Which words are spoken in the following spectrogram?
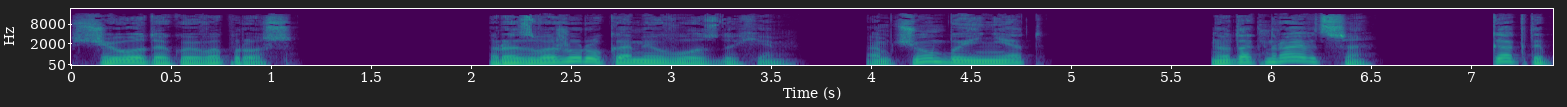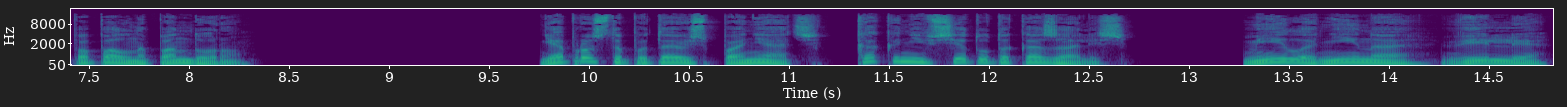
«С чего такой вопрос?» Развожу руками в воздухе. А почему бы и нет? «Ну так нравится? Как ты попал на Пандору?» Я просто пытаюсь понять, как они все тут оказались. Мила, Нина, Вилли.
